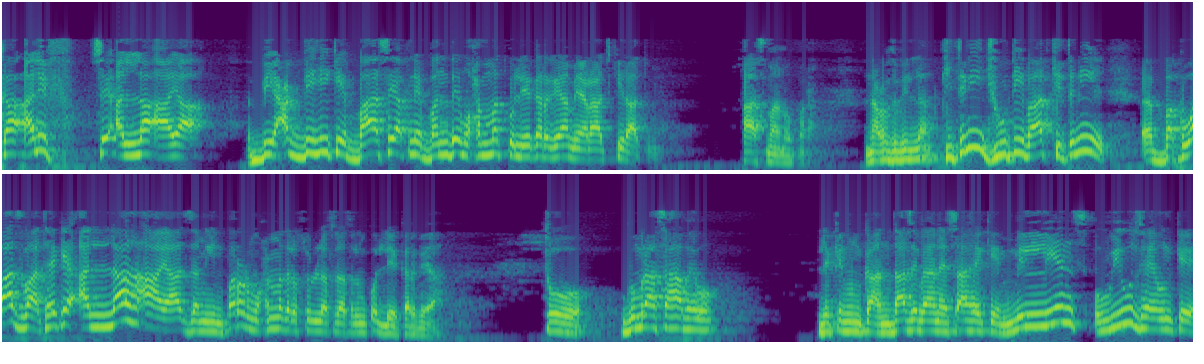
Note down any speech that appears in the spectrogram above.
کا الف سے اللہ آیا۔ بعبده کے با سے اپنے بندے محمد کو لے کر گیا معراج کی رات میں، آسمانوں پر۔ نعوذ باللہ. کتنی جھوٹی بات، کتنی بکواس بات ہے کہ اللہ آیا زمین پر اور محمد رسول اللہ صلی اللہ علیہ وسلم کو لے کر گیا۔ تو گمراہ صاحب ہے وہ۔ لیکن ان کا انداز بیان ایسا ہے کہ ملینس ویوز ہیں ان کے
